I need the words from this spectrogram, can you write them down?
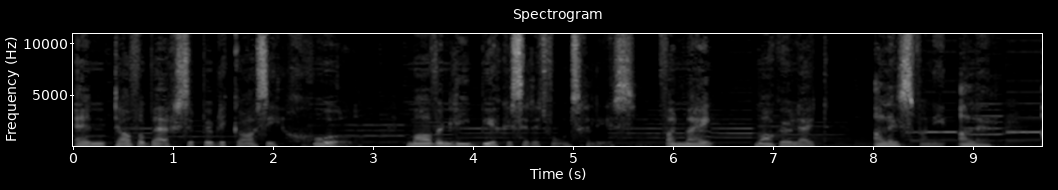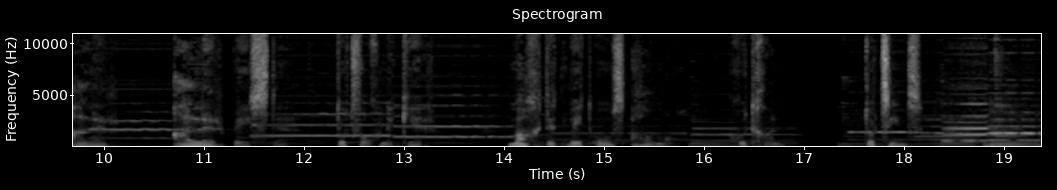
in Tafelberg se publikasie Gool. Marvin Lee Bekes het dit vir ons gelees. Van my, Margot Luit, alles van die aller aller allerbeste. Tot volgende keer. Mag dit met ons almal goed gaan. Totsiens. thank you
